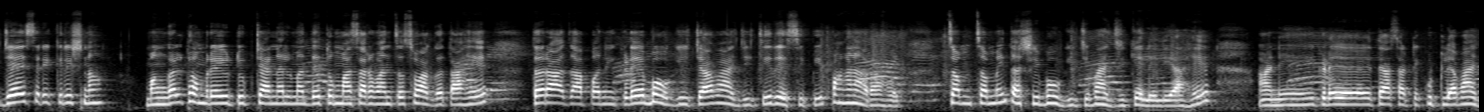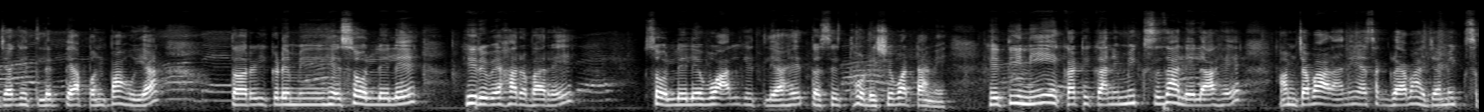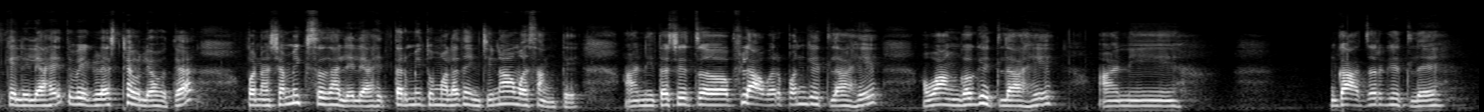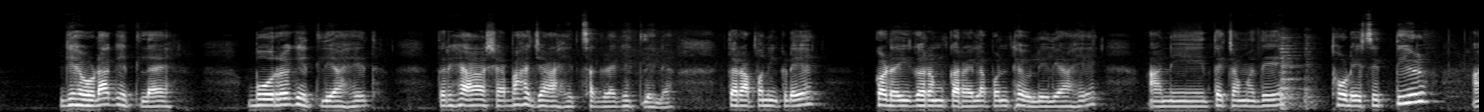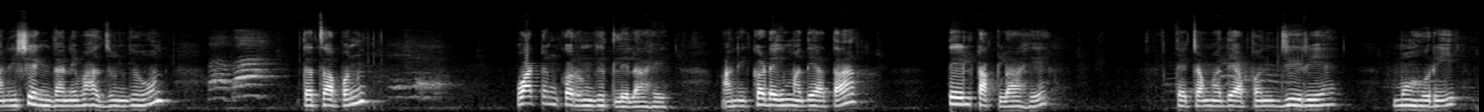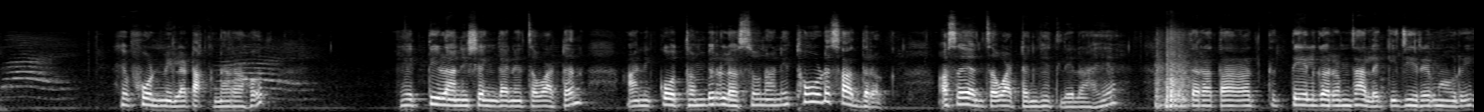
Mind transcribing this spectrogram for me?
जय Shrikrishna. Mangal Thombare YouTube चॅनलमध्ये तुम्हा सर्वांचं स्वागत आहे. तर आज आपण इकडे भोगीच्या भाजीची रेसिपी पाहणार आहोत. चमचमीत अशी भोगीची भाजी केलेली आहे. आणि इकडे त्यासाठी कुठल्या भाज्या घेतल्यात ते आपण पाहूया. तर इकडे मी हे सोललेले हिरवे हरभरे सोललेले वाल घेतले आहेत तसेच थोडेसे वाटाणे. हे तिन्ही एका ठिकाणी मिक्स झालेलं आहे. आमच्या बाळाने या सगळ्या भाज्या मिक्स केलेल्या आहेत वेगळ्याच ठेवल्या होत्या पण अशा मिक्स झालेल्या आहेत. तर मी तुम्हाला त्यांची नावं सांगते. आणि तसेच फ्लावर पण घेतलं आहे वांगं घेतलं आहे आणि गाजर घेतलं आहे घेवडा घेतला आहे बोरं घेतली आहेत. तर ह्या अशा भाज्या आहेत सगळ्या घेतलेल्या. तर आपण इकडे कढई गरम करायला पण ठेवलेली आहे. आणि त्याच्यामध्ये थोडेसे तीळ आणि शेंगदाणे भाजून घेऊन त्याचं आपण वाटण करून घेतलेलं आहे. आणि कढईमध्ये आता तेल टाकलं आहे. त्याच्यामध्ये आपण जिरे मोहरी हे फोडणीला टाकणार आहोत. हे तीळ आणि शेंगदाण्याचं वाटण आणि कोथिंबीर लसूण आणि थोडंसं अद्रक. असं यांचं वाटण घेतलेलं आहे. तर आता तेल गरम झालं की जिरे मोहरी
